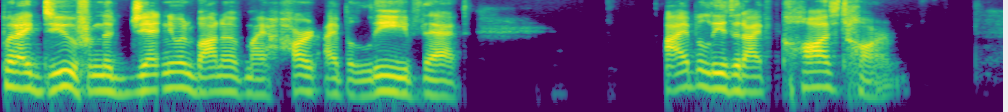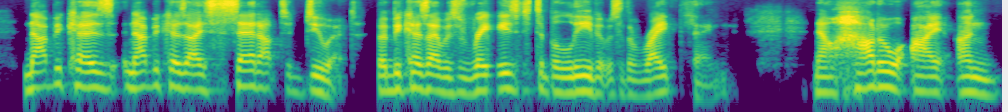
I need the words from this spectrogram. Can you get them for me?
but I do from the genuine bottom of my heart. I believe that I believe that I've caused harm, not because, not because I set out to do it, but because I was raised to believe it was the right thing. Now, how do I un,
